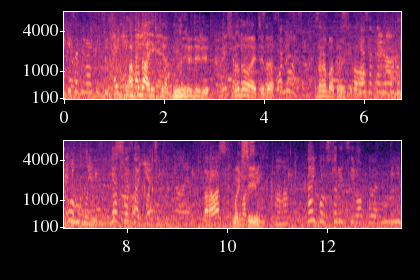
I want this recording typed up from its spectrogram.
Іди забирайте ці цвіти. А куда их дел? Не-не-не. Продавайте, да. Синочок, Зарабатывайте. я за тебе буду Богу молитися. Як вас звати, мальчики? Тарас и Максим. Ага. Хай Бог сторицю вам пове- Ну мені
